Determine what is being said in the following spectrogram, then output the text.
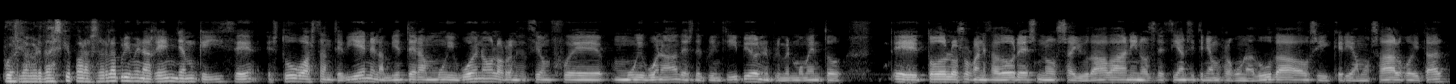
Pues la verdad es que para ser la primera Game Jam que hice estuvo bastante bien, el ambiente era muy bueno, la organización fue muy buena desde el principio, en el primer momento eh, todos los organizadores nos ayudaban y nos decían si teníamos alguna duda o si queríamos algo y tal.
